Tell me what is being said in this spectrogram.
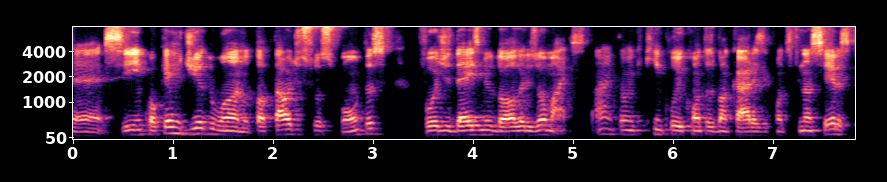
é, se em qualquer dia do ano o total de suas contas for de 10 mil dólares ou mais. Tá? Então, que inclui contas bancárias e contas financeiras.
